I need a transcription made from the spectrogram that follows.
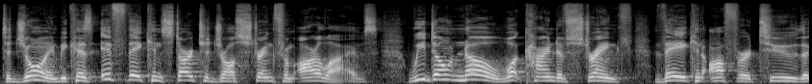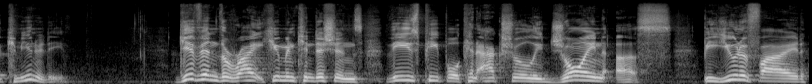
to join because if they can start to draw strength from our lives, we don't know what kind of strength they can offer to the community. Given the right human conditions, these people can actually join us be unified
